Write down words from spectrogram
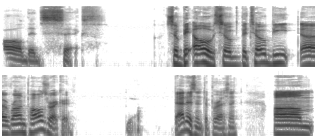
Paul did six. So oh, so Beto beat uh, Ron Paul's record. Yeah, that isn't depressing. Um,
